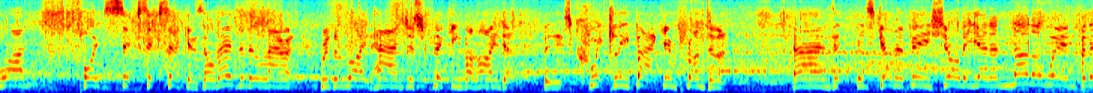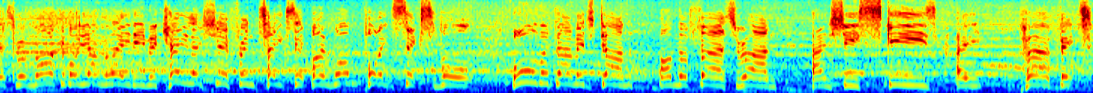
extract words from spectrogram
1.66 seconds. Oh, there's a little error with the right hand just flicking behind her, but it's quickly back in front of her. And it's going to be surely yet another win for this remarkable young lady. Mikaela Shiffrin takes it by 1.64. All the damage done on the first run. And she skis a perfect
